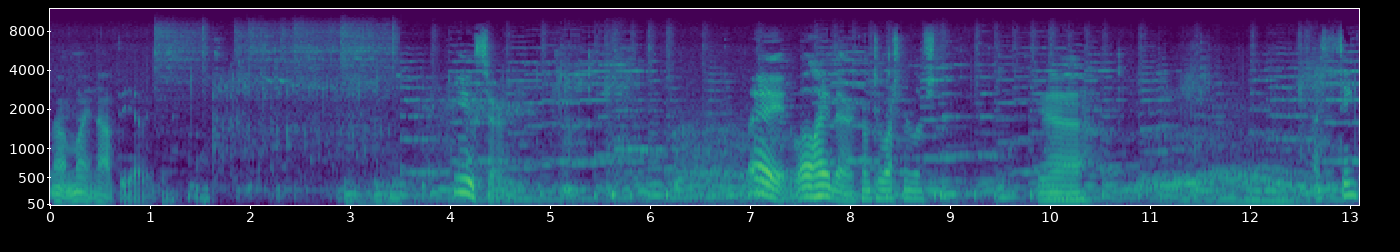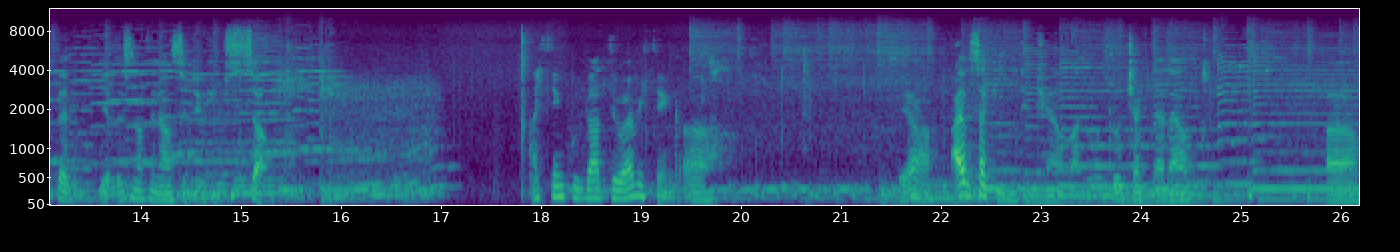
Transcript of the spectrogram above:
No, it might not be everything. You, sir. Hey, well, hey there. Come to watch me live. Yeah. I think that, yeah, there's nothing else to do here. So, I think we got through everything. Uh, yeah. I have a second YouTube channel, by the way. Go check that out. Um,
